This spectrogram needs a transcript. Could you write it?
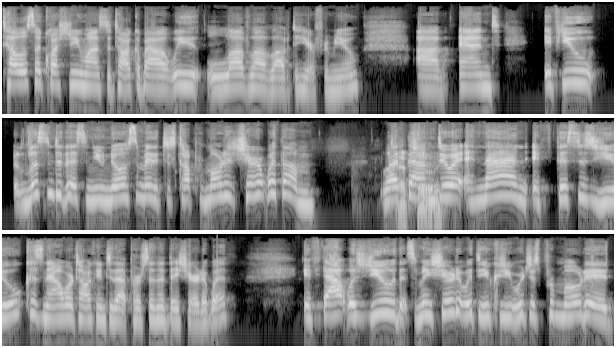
Tell us a question you want us to talk about. We love, love, love to hear from you. Um, and if you listen to this and you know somebody that just got promoted, share it with them. Let Absolutely. them do it. And then if this is you, because now we're talking to that person that they shared it with, if that was you that somebody shared it with you because you were just promoted,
